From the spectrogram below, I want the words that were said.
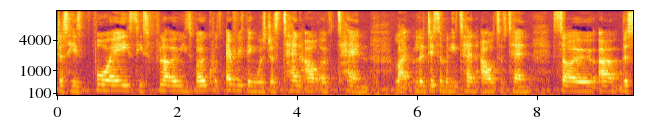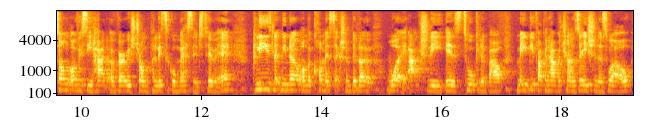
just his voice his flow his vocals everything was just 10 out of 10 like legitimately 10 out of 10 so um, the song obviously had a very strong political message to it. Please let me know on the comment section below what it actually is talking about. Maybe if I can have a translation as well,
